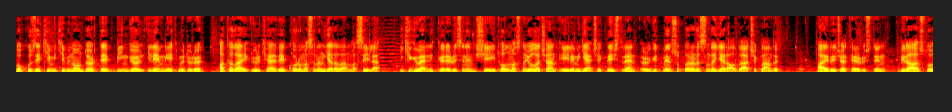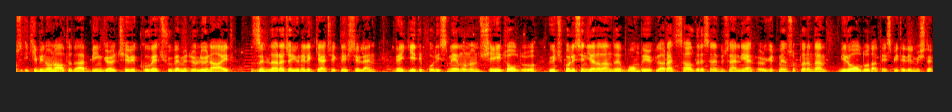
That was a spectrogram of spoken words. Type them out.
9 Ekim 2014'te Bingöl İl Emniyet Müdürü Atalay Ülker ve korumasının yaralanmasıyla iki güvenlik görevlisinin şehit olmasına yol açan eylemi gerçekleştiren örgüt mensupları arasında yer aldığı açıklandı. Ayrıca teröristin 1 Ağustos 2016'da Bingöl Çevik Kuvvet Şube Müdürlüğü'ne ait zırhlı araca yönelik gerçekleştirilen ve 7 polis memurunun şehit olduğu, 3 polisin yaralandığı bomba yüklü araç saldırısını düzenleyen örgüt mensuplarından biri olduğu da tespit edilmişti.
